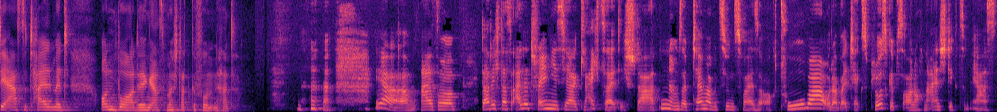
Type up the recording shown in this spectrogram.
der erste Teil mit Onboarding erstmal stattgefunden hat? ja, also dadurch, dass alle Trainees ja gleichzeitig starten, im September bzw. Oktober oder bei Tex Plus gibt es auch noch einen Einstieg zum 1.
